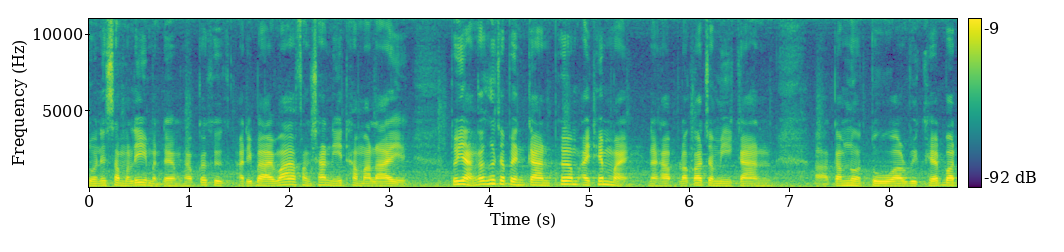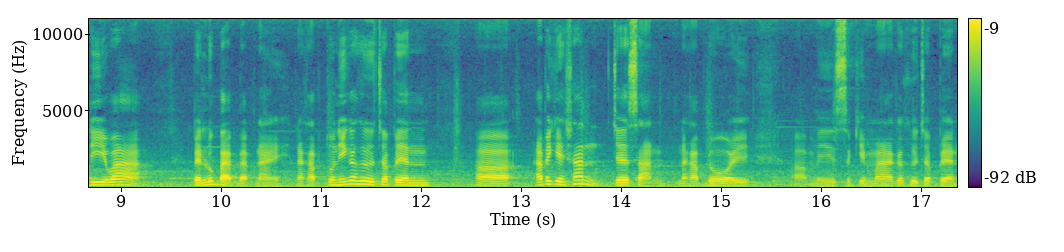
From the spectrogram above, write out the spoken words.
ตัวนี้ summary เหมือนเดิมครับ ก็คืออธิบายว่าฟังก์ชันนี้ทำอะไร ตัวอย่างก็คือจะเป็นการเพิ่มไอเทมใหม่นะครับ แล้วก็จะมีการกำหนดตัว request body ว่าเป็นรูปแบบแบบไหนนะครับ ตัวนี้ก็คือจะเป็นแอปพลิเคชัน JSON นะครับ โดยมี schema ก็คือจะเป็น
